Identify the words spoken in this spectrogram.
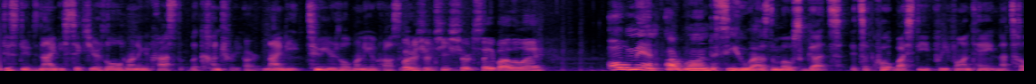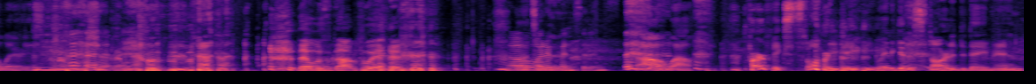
this dude's 96 years old running across the, the country, or 92 years old running across the country. What does your t shirt say, by the way? Oh man, I run to see who has the most guts. It's a quote by Steve Prefontaine. That's hilarious. I'm wearing the shirt right now. that was not planned. oh That's what a coincidence oh wow, perfect story, JP. Way to get us started today, man.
